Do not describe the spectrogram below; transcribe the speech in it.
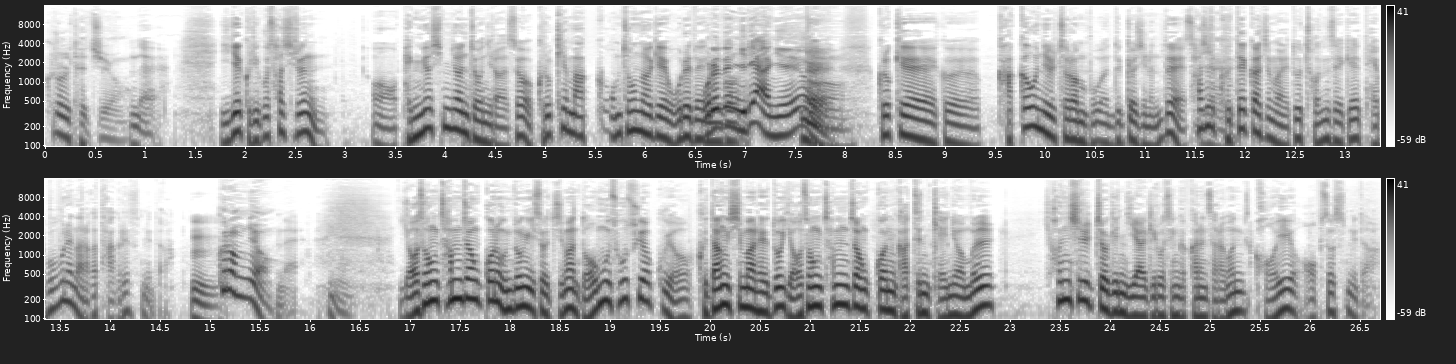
그럴 테지요. 네. 이게 그리고 사실은 어, 백몇십 년 전이라서 그렇게 막 엄청나게 오래된 오래된 거- 일이 아니에요. 네. 그렇게 그 가까운 일처럼 보- 느껴지는데 사실 네. 그때까지만 해도 전 세계 대부분의 나라가 다 그랬습니다. 음. 그럼요. 네. 여성 참정권 운동이 있었지만 너무 소수였고요. 그 당시만 해도 여성 참정권 같은 개념을 현실적인 이야기로 생각하는 사람은 거의 없었습니다.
